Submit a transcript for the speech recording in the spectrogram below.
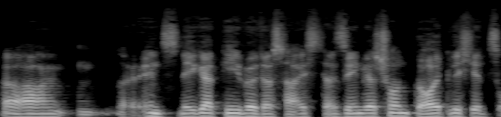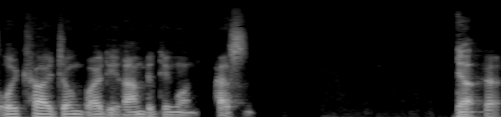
äh, ins Negative. Das heißt, da sehen wir schon deutliche Zurückhaltung, weil die Rahmenbedingungen passen. Ja, ja.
